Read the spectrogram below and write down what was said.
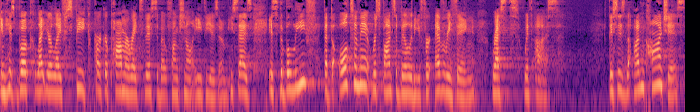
In his book, Let Your Life Speak, Parker Palmer writes this about functional atheism. He says, It's the belief that the ultimate responsibility for everything rests with us. This is the unconscious,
